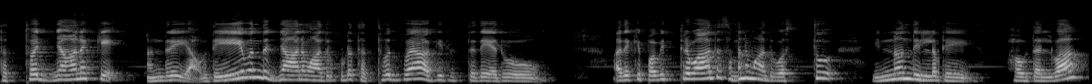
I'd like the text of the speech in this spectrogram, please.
ತತ್ವಜ್ಞಾನಕ್ಕೆ ಅಂದರೆ ಯಾವುದೇ ಒಂದು ಜ್ಞಾನವಾದರೂ ಕೂಡ ತತ್ವದ್ವಯ ಆಗಿರುತ್ತದೆ ಅದು. ಅದಕ್ಕೆ ಪವಿತ್ರವಾದ ಸಮಾನವಾದ ವಸ್ತು ಇನ್ನೊಂದಿಲ್ಲದೆ ಹೌದಲ್ವಾ?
